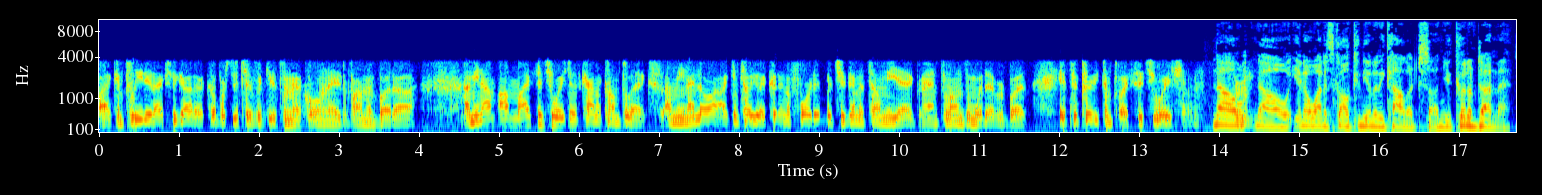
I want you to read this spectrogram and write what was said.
I completed, I actually got a couple certificates in the culinary department. But, uh, I mean, I'm, I'm, my situation is kind of complex. I mean, I know I can tell you I couldn't afford it, but you're going to tell me, yeah, grant loans and whatever. But it's a pretty complex situation. No, no. You know what? It's called community college, son. You could have done that.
